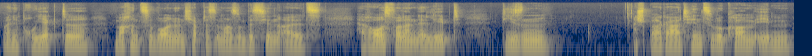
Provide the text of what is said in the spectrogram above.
meine Projekte machen zu wollen. Und ich habe das immer so ein bisschen als herausfordernd erlebt, diesen Spagat hinzubekommen, eben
